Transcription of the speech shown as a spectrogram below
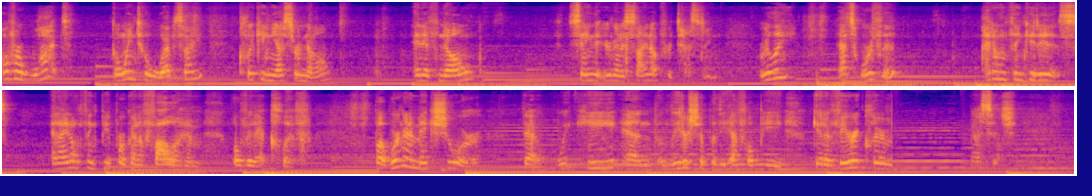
Over what? Going to a website, clicking yes or no? And if no, saying that you're going to sign up for testing? Really? That's worth it? I don't think it is. And I don't think people are going to follow him over that cliff. But we're going to make sure that we, he and the leadership of the FOP get a very clear message.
